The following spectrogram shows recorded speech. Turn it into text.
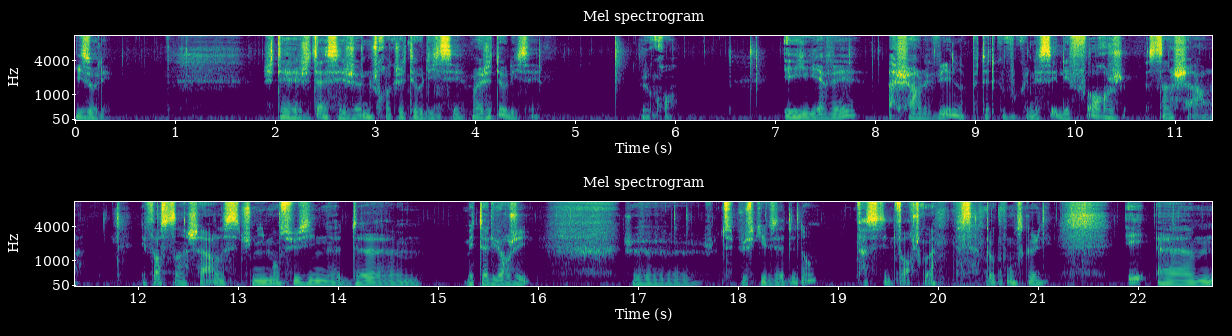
isolé. J'étais, j'étais assez jeune, je crois que j'étais au lycée. Ouais, j'étais au lycée. Je crois. Et il y avait à Charleville, peut-être que vous connaissez les Forges Saint-Charles. Les Forges Saint-Charles, c'est une immense usine de euh, métallurgie. Je, ne sais plus ce qu'ils faisaient dedans. Enfin, c'était une forge, quoi. C'est un peu con ce que je dis. Et, euh,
